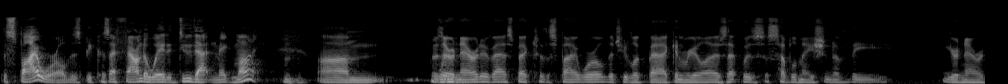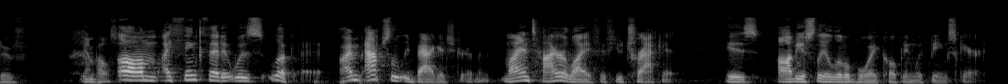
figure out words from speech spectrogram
the spy world is because I found a way to do that and make money. Um, was there a narrative aspect to the spy world that you look back and realize that was a sublimation of the your narrative impulse? Um, I think that it was. Look, I'm absolutely baggage driven. My entire life, if you track it, is obviously a little boy coping with being scared.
